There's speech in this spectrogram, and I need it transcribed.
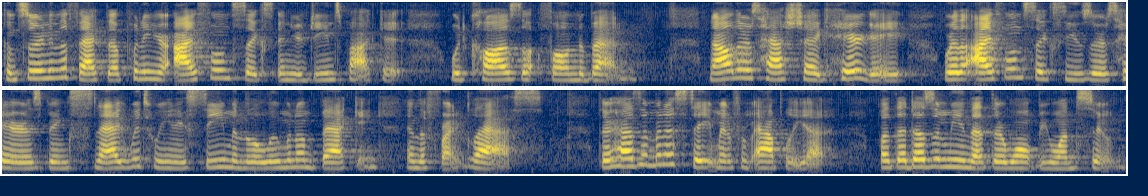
concerning the fact that putting your iPhone 6 in your jeans pocket would cause the phone to bend. Now there's hashtag Hairgate, where the iPhone 6 user's hair is being snagged between a seam in the aluminum backing and the front glass. There hasn't been a statement from Apple yet, but that doesn't mean that there won't be one soon.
